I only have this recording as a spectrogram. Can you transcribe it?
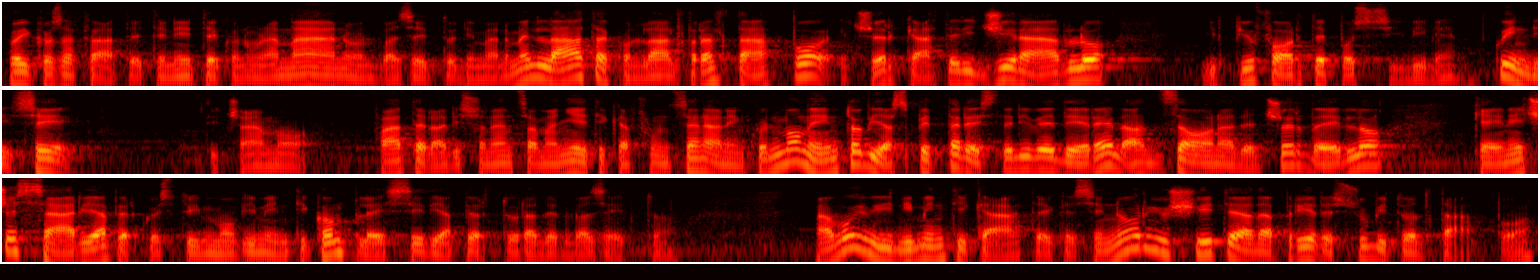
Voi cosa fate? Tenete con una mano il vasetto di marmellata, con l'altra al tappo e cercate di girarlo il più forte possibile. Quindi se, diciamo, fate la risonanza magnetica funzionale in quel momento, vi aspettereste di vedere la zona del cervello che è necessaria per questi movimenti complessi di apertura del vasetto. Ma voi vi dimenticate che se non riuscite ad aprire subito il tappo,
